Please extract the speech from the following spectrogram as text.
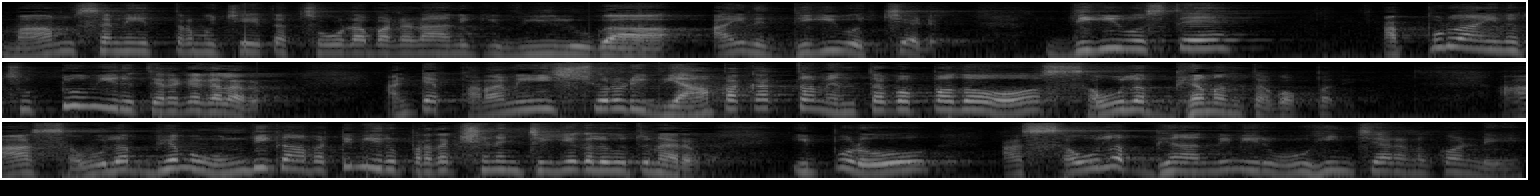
మాంసనేత్రము చేత చూడబడడానికి వీలుగా ఆయన దిగి వచ్చాడు. దిగి వస్తే అప్పుడు ఆయన చుట్టూ మీరు తిరగగలరు. అంటే పరమేశ్వరుడి వ్యాపకత్వం ఎంత గొప్పదో సౌలభ్యం అంత గొప్పది. ఆ సౌలభ్యము ఉంది కాబట్టి మీరు ప్రదక్షిణం చెయ్యగలుగుతున్నారు. ఇప్పుడు ఆ సౌలభ్యాన్ని మీరు ఊహించారనుకోండి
